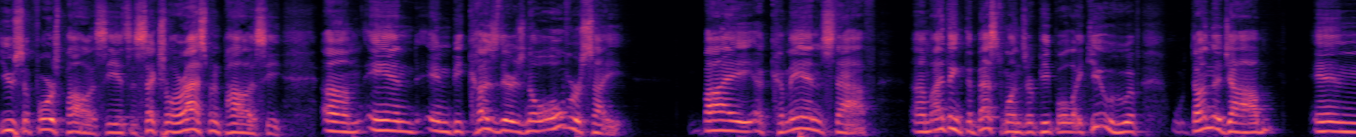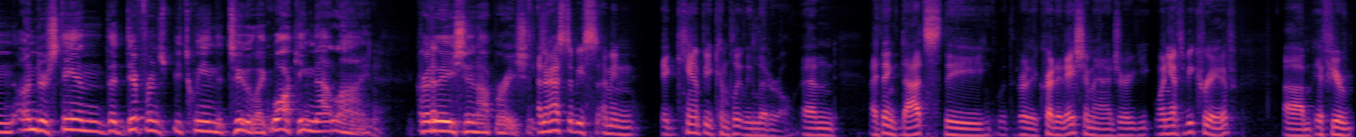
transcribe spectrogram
use of force policy, it's a sexual harassment policy, um, and and because there's no oversight by a command staff, um, I think the best ones are people like you who have done the job and understand the difference between the two, like walking that line, accreditation and operations. And there has to be, I mean, it can't be completely literal, and I think that's the for the accreditation manager when you have to be creative. Um, if you're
